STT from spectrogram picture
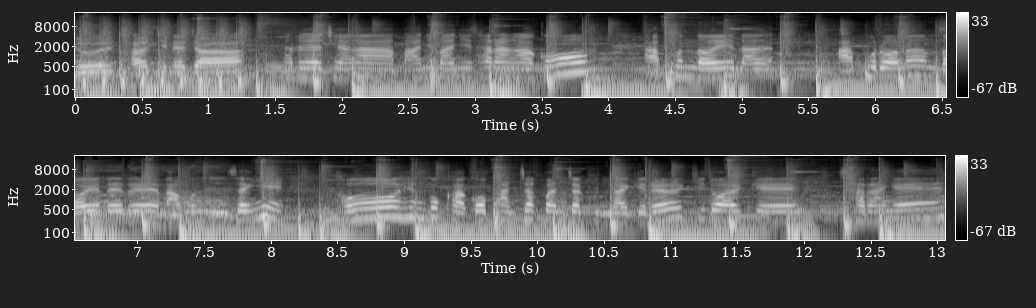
늘 잘 지내자. 하루야 주영아 많이 많이 사랑하고 아픈 너의 나, 앞으로는 너희들의 남은 인생이 더 행복하고 반짝반짝 빛나기를 기도할게 사랑해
